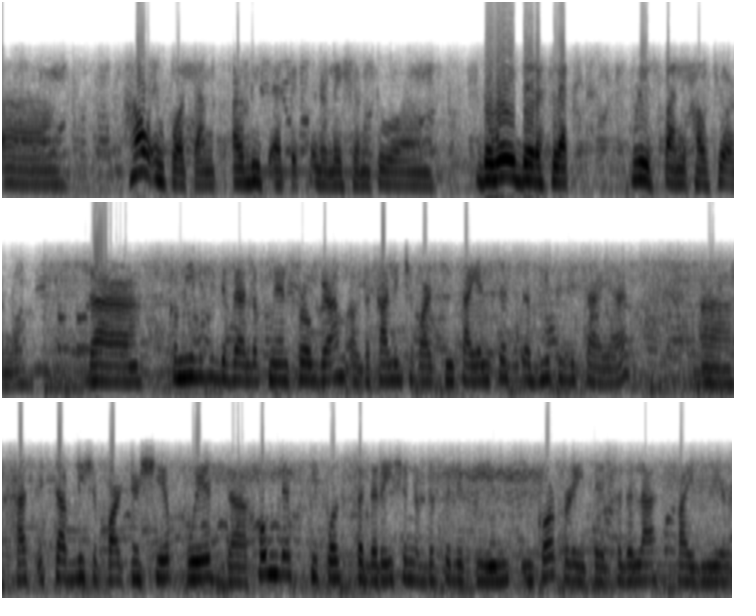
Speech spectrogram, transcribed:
uh, how important are these epics in relation to um, the way they reflect pre-Hispanic culture, no? The Community Development Program of the College of Arts and Sciences of UP Visayas uh, has established a partnership with the Homeless People's Federation of the Philippines Incorporated for the last five years.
